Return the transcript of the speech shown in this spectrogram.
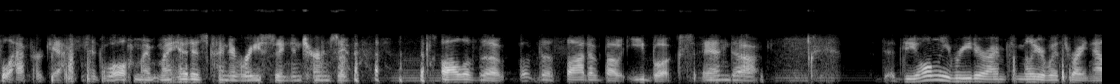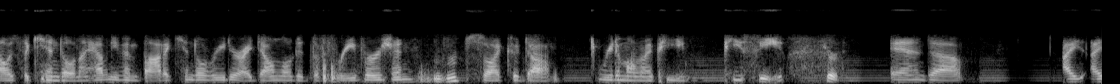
flabbergasted. Well, my my head is kind of racing in terms of all of the the thought about ebooks, and uh, the only reader I'm familiar with right now is the Kindle, and I haven't even bought a Kindle reader. I downloaded the free version mm-hmm. so I could uh, read them on my P- PC. Sure. And uh, I I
